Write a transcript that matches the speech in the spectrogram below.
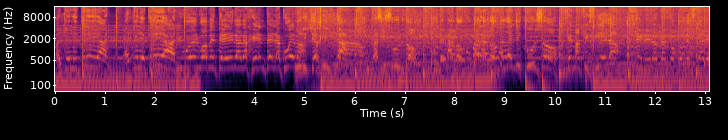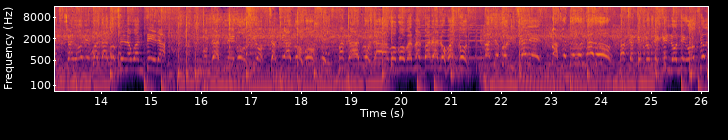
Al que le crean, al que le Y crean. vuelvo a meter a la gente en la cueva. Un izquierdista, un casi zurdo, los bosques, matar los lagos, gobernar para los bancos, mafias policiales, Mafia en todos lados. mafias que protegen los negocios del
